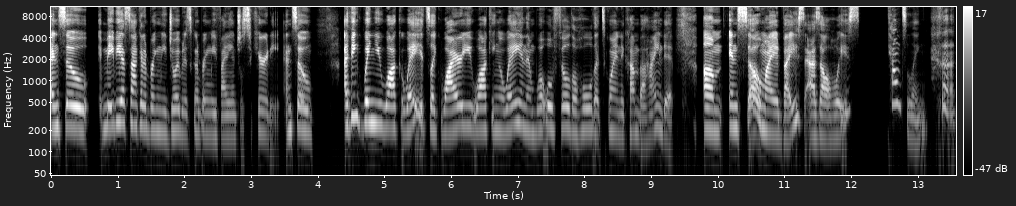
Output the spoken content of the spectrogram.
and so maybe that's not going to bring me joy but it's going to bring me financial security and so i think when you walk away it's like why are you walking away? And then what will fill the hole that's going to come behind it? Um and so my advice as always counseling.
